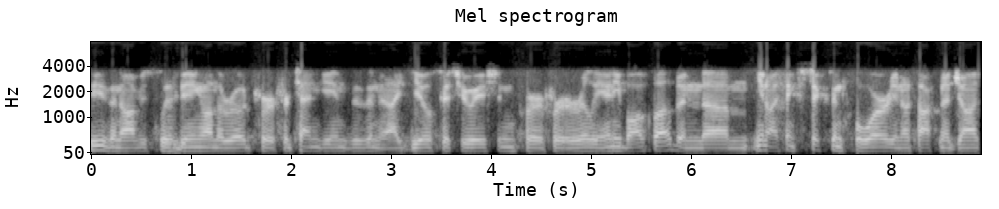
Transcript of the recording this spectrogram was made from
season. Obviously, being on the road for, for 10 games isn't an ideal situation for, for really any ball club. And, um, you know, I think six and four, you know, talking to John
